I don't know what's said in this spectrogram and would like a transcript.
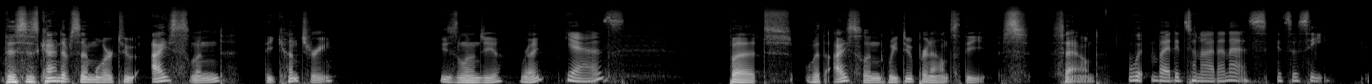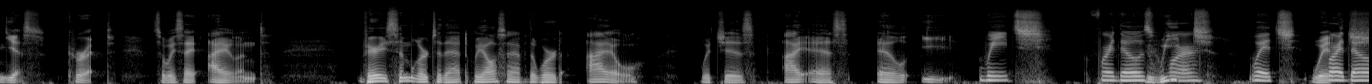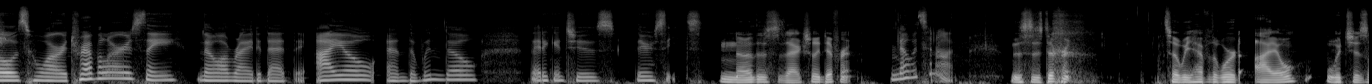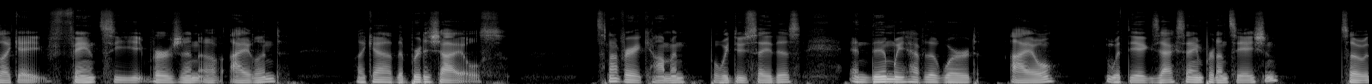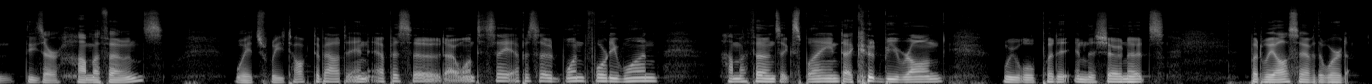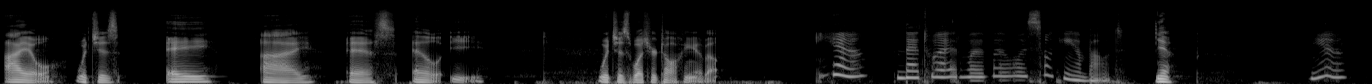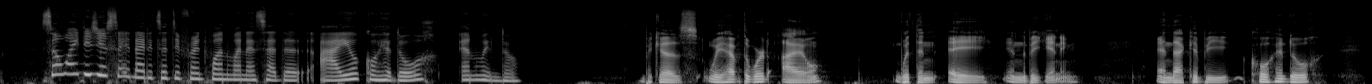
this is kind of similar to Iceland, the country, Islandia, right? yes. But with Iceland, we do pronounce the s sound. But it's not an S, it's a C. Yes, correct. So we say island. Very similar to that, we also have the word isle, which is I S L E. Which, for those who are which, Which. for those who are travelers, they know already that the aisle and the window that you can choose their seats. No, this is actually different. No, it's not. This is different. so we have the word isle, which is like a fancy version of island, like uh, the British Isles. It's not very common, but we do say this. And then we have the word isle with the exact same pronunciation. So these are homophones, which we talked about in episode, I want to say episode 141. Homophones explained. I could be wrong. We will put it in the show notes. But we also have the word isle, which is A I S L E, which is what you're talking about. That's what, what, what I was talking about. Yeah. Yeah. So why did you say that it's a different one when I said the aisle, corredor, and window? Because we have the word aisle with an A in the beginning. And that could be corredor.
